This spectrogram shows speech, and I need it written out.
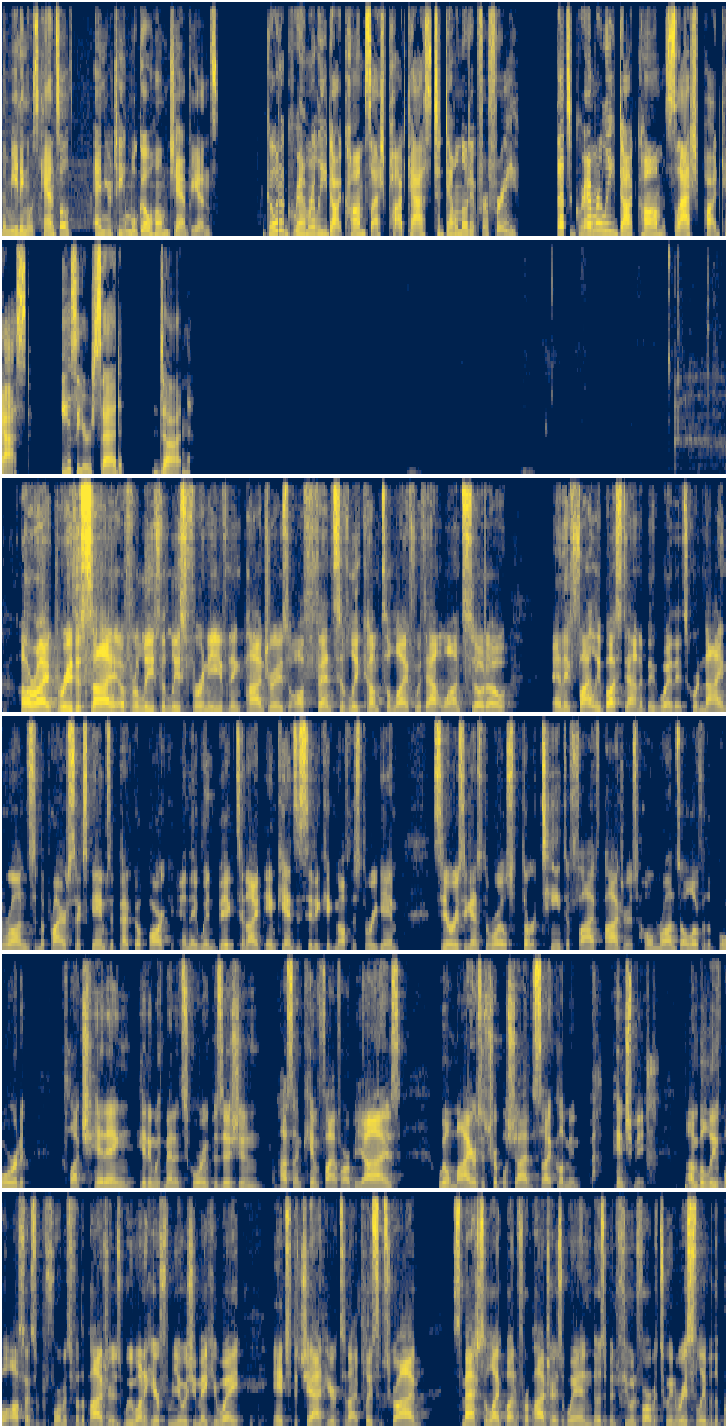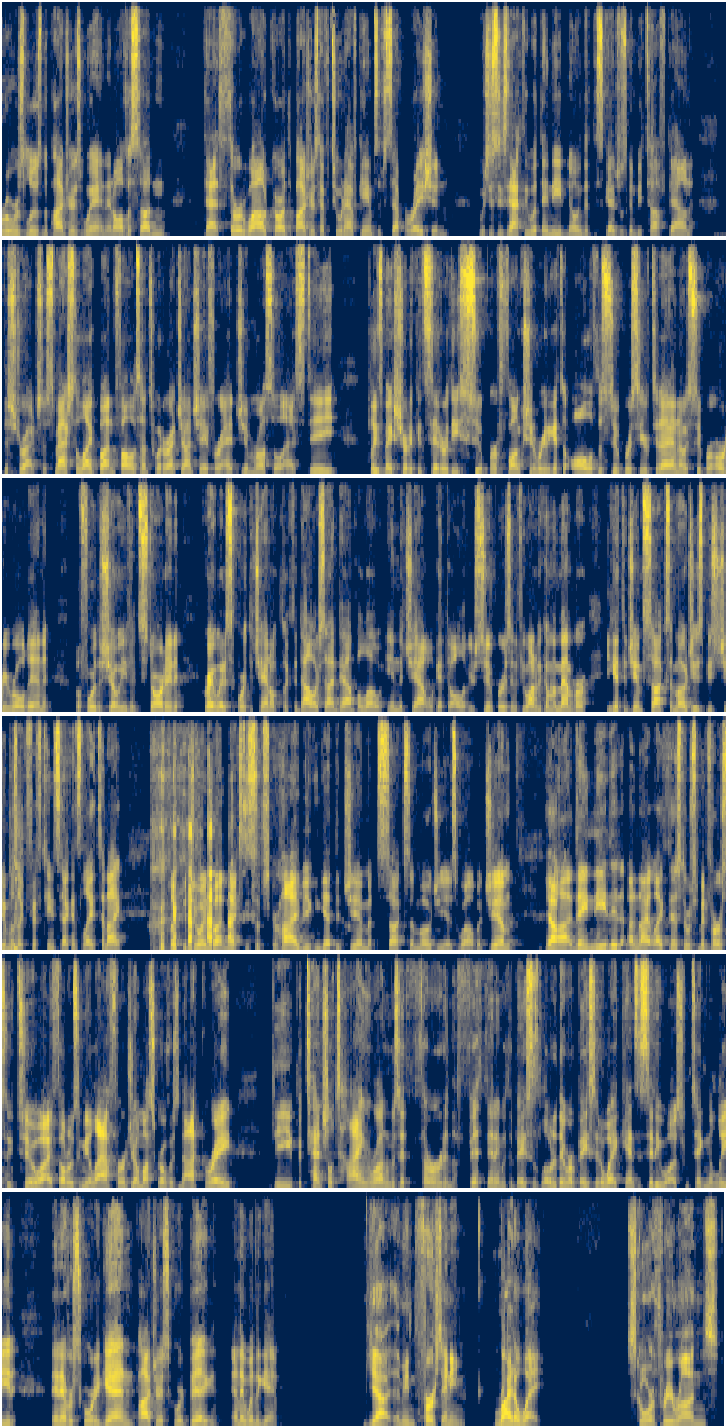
The meeting was canceled, and your team will go home champions. Go to grammarly.com slash podcast to download it for free. That's grammarly.com slash podcast. Easier said, done. All right, breathe a sigh of relief, at least for an evening. Padres offensively come to life without Juan Soto, and they finally bust out in a big way. They'd scored nine runs in the prior six games at Petco Park, and they win big tonight in Kansas City, kicking off this three game series against the Royals 13 to 5 Padres. Home runs all over the board, clutch hitting, hitting with men in scoring position. Ha-Seong Kim, five RBIs. Wil Myers, a triple shy of the cycle. I mean, pinch me unbelievable offensive performance for the Padres. We want to hear from you as you make your way into the chat here tonight. Please subscribe, smash the like button for a Padres win. Those have been few and far between recently, but the Brewers lose and the Padres win. And all of a sudden, that third wild card, the Padres have two and a half games of separation, which is exactly what they need, knowing that the schedule is going to be tough down the stretch. So smash the like button. Follow us on Twitter at John Schaefer, at Jim Russell SD please make sure to consider the super function. We're going to get to all of the supers here today. I know a super already rolled in before the show even started. Great way to support the channel. Click the dollar sign down below in the chat. We'll get to all of your supers. And if you want to become a member, you get the Jim Sucks emojis because Jim was like 15 seconds late tonight. Click the join button next to subscribe. You can get the Jim Sucks emoji as well. But Jim, yeah, uh, they needed a night like this. There was some adversity too. I thought it was going to be a laugher. Joe Musgrove was not great. The potential tying run was at third in the fifth inning with the bases loaded. They were a base hit away. Kansas City was from taking a lead. They never scored again. Padres scored big and they win the game. Yeah. I mean, first inning, right away, score three runs,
